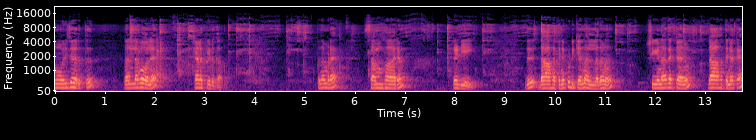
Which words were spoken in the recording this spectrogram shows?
മോര് ചേർത്ത് നല്ല പോലെ ഇളക്കിയെടുക്കാം. ഇപ്പൊ നമ്മുടെ സംഭാരം റെഡിയായി. ഇത് ദാഹത്തിന് കുടിക്കാൻ നല്ലതാണ്. ക്ഷീണ കറ്റാനും ദാഹത്തിനൊക്കെ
